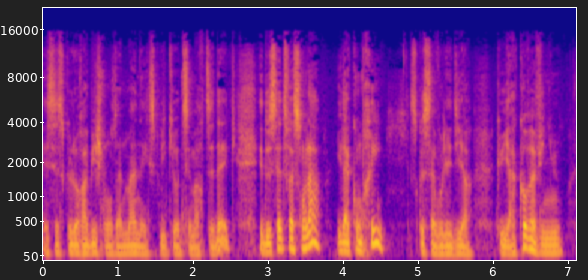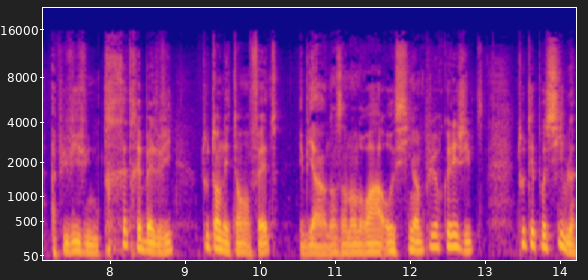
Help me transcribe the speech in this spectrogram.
Et c'est ce que le rabbi Zalman a expliqué au Tzemar. Et de cette façon-là, il a compris ce que ça voulait dire, que Yaakov Avinu a pu vivre une très très belle vie tout en étant en fait eh bien, dans un endroit aussi impur que l'Égypte. Tout est possible.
